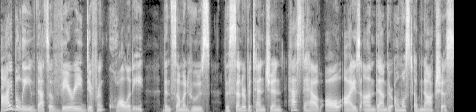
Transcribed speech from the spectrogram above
I believe that's a very different quality than someone who's the center of attention, has to have all eyes on them. They're almost obnoxious.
